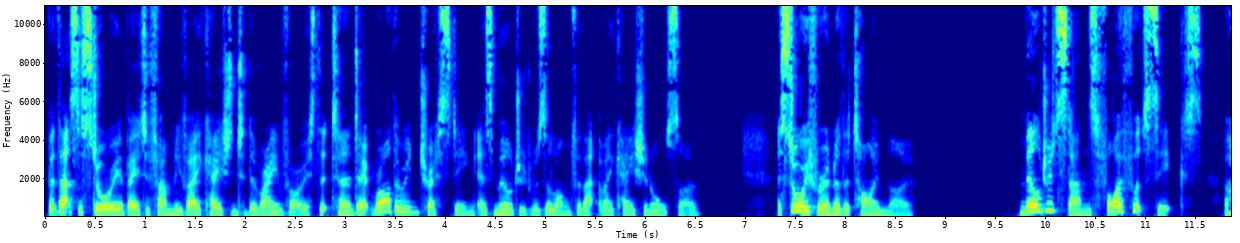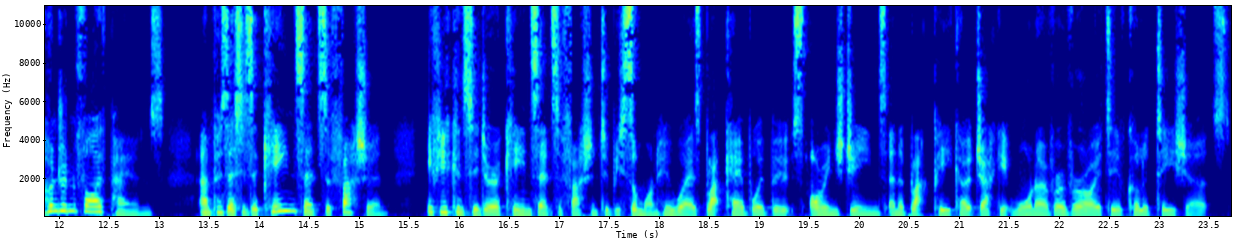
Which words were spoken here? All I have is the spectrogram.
But that's a story about a family vacation to the rainforest that turned out rather interesting as Mildred was along for that vacation also. A story for another time though. Mildred stands five foot six, a hundred and five pounds, and possesses a keen sense of fashion, if you consider a keen sense of fashion to be someone who wears black cowboy boots, orange jeans, and a black peacoat jacket worn over a variety of coloured t-shirts.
